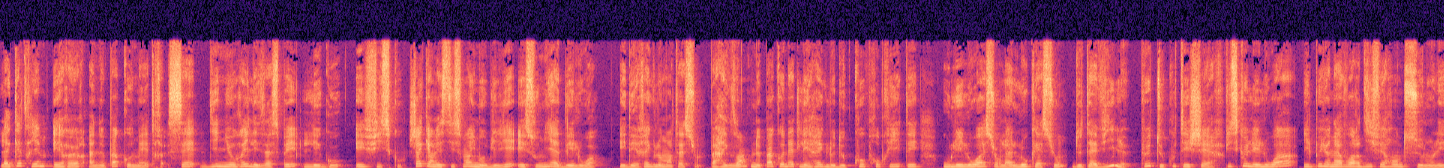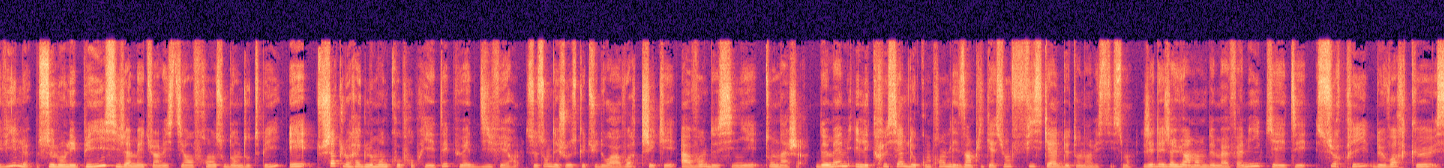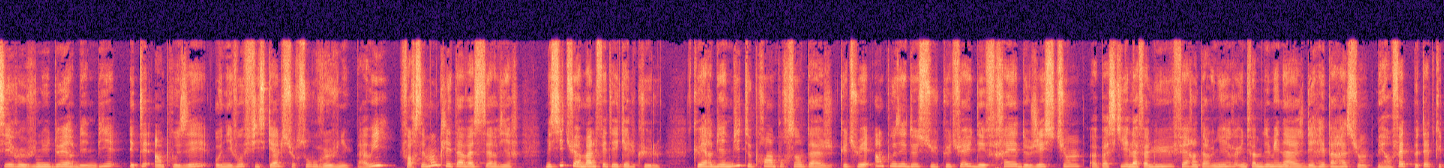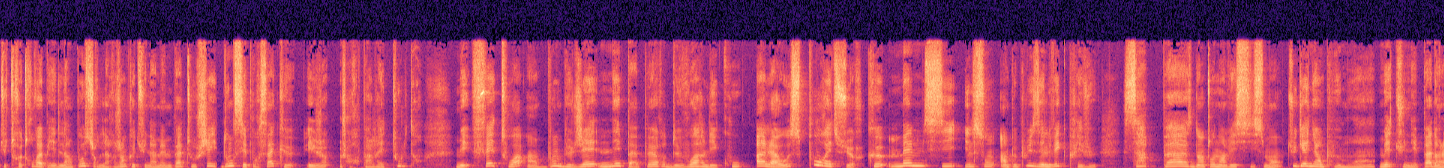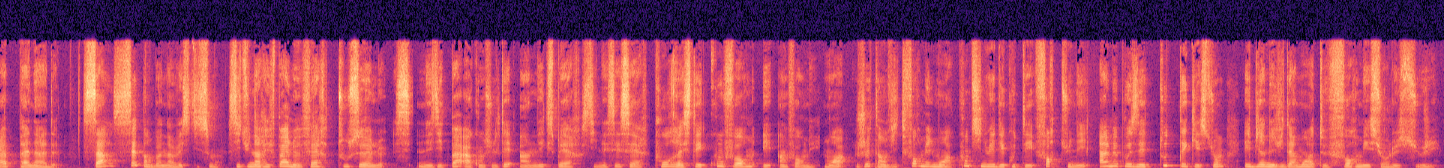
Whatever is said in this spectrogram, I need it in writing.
La quatrième erreur à ne pas commettre, c'est d'ignorer les aspects légaux et fiscaux. Chaque investissement immobilier est soumis à des lois et des réglementations. Par exemple, ne pas connaître les règles de copropriété ou les lois sur la location de ta ville peut te coûter cher. Puisque les lois, il peut y en avoir différentes selon les villes, selon les pays si jamais tu investis en France ou dans d'autres pays, et chaque règlement de copropriété peut être différent. Ce sont des choses que tu dois avoir checkées avant de signer ton achat. De même, il est crucial de comprendre les implications fiscales de ton investissement. J'ai déjà eu un membre de ma famille qui a été surpris de voir que ses revenus de Airbnb étaient imposés au niveau fiscal sur son revenu. Bah oui, forcément que l'État va se servir. Mais si tu as mal fait tes calculs, que Airbnb te prend un pourcentage, que tu es imposé dessus, que tu as eu des frais de gestion euh, parce qu'il a fallu faire intervenir une femme de ménage, des réparations. Mais en fait, peut-être que tu te retrouves à payer de l'impôt sur de l'argent que tu n'as même pas touché. Donc c'est pour ça que, et j'en reparlerai tout le temps, mais fais-toi un bon budget, n'aie pas peur de voir les coûts à la hausse pour être sûr que même si ils sont un peu plus élevés que prévu, ça passe dans ton investissement, tu gagnes un peu moins, mais tu n'es pas dans la panade. Ça, c'est un bon investissement. Si tu n'arrives pas à le faire tout seul, n'hésite pas à consulter un expert si nécessaire pour rester conforme et informé. Moi, je t'invite formellement à continuer d'écouter Fortuné, à me poser toutes tes questions et bien évidemment à te former sur le sujet.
